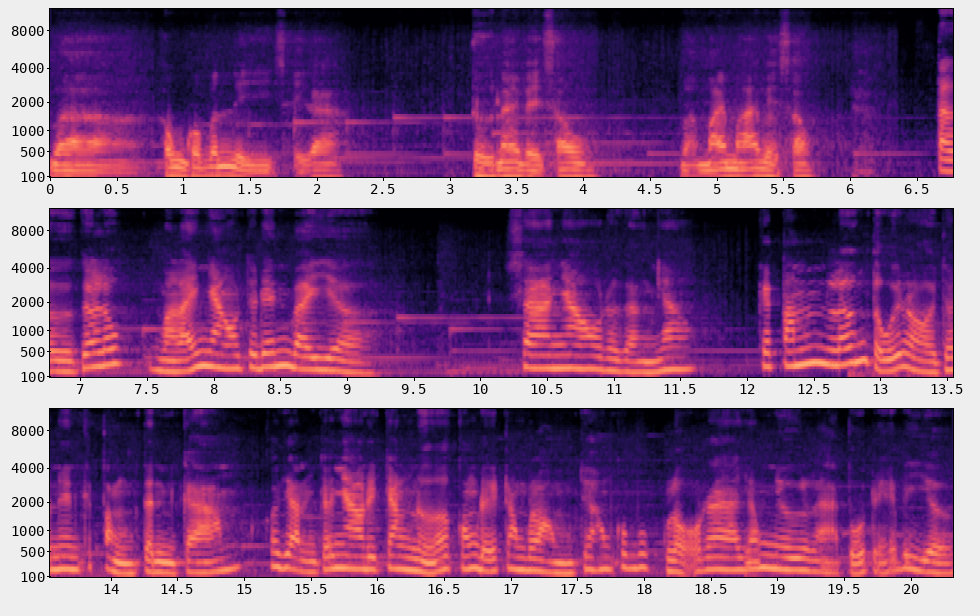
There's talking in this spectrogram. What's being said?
và không có vấn đề gì xảy ra. Từ nay về sau và mãi mãi về sau. Từ cái lúc mà lấy nhau cho đến bây giờ, xa nhau rồi gần nhau, cái tánh lớn tuổi rồi cho nên cái tầng tình cảm có dành cho nhau đi chăng nữa cũng để trong lòng chứ không có bộc lộ ra giống như là tuổi trẻ bây giờ.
